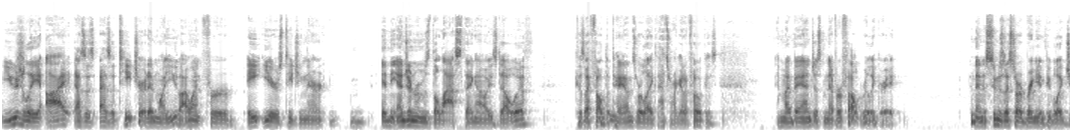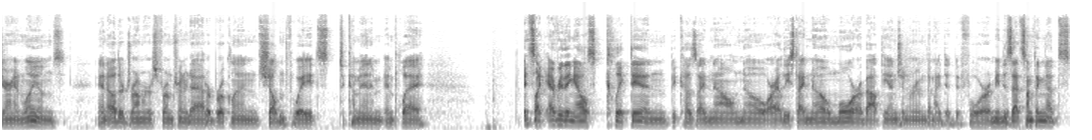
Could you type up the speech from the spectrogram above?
usually i as a, as a teacher at nyu i went for eight years teaching there. And the engine room was the last thing i always dealt with because i felt mm-hmm. the pans were like that's where i gotta focus. And my band just never felt really great. And then as soon as i started bringing in people like Jerian williams and other drummers from trinidad or brooklyn sheldon thwaites to come in and, and play it's like everything else clicked in because I now know, or at least I know more about the engine room than I did before. I mean, is that something that's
